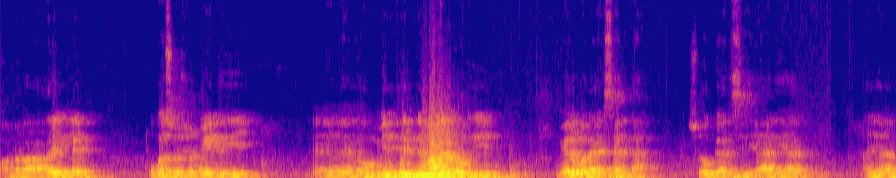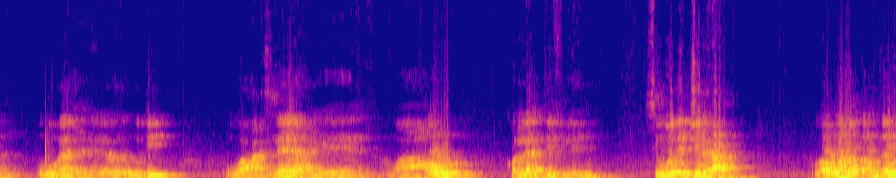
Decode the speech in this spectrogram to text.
oo dhabar adayg leh uga soo shaqaynayay oo mintidnimo leh runtii meel wanaagsanna soo gaarsiiyey aada iyo aad ayaan ugu mahadcelinay labada guddi. Waxaan is leeyahay waa hawl collectively si wada jir ah loo wada qabtay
